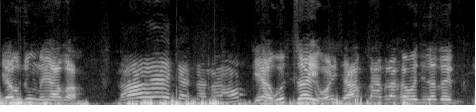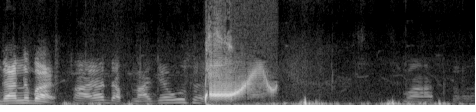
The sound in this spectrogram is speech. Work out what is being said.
કેવું છું નહીં આગળ? ના ચાચા ના હો. કેવું જ છે વળી સાપ કાતરા ખબર દીધા તો ગાન ને બહાર આયા દફના જેવું છે. વાત ના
